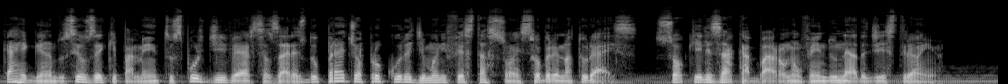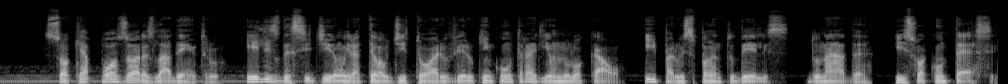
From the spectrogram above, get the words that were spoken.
carregando seus equipamentos por diversas áreas do prédio à procura de manifestações sobrenaturais, só que eles acabaram não vendo nada de estranho. Só que após horas lá dentro, eles decidiram ir até o auditório ver o que encontrariam no local, e para o espanto deles, do nada, isso acontece.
